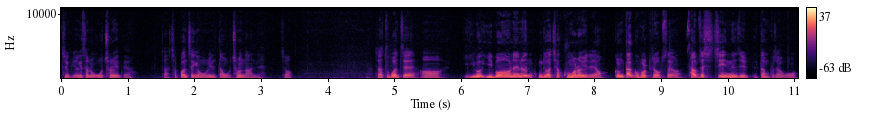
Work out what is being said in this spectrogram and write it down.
즉 여기서는 5천 원이 돼요. 자, 첫 번째 경우는 일단 5천 원 나왔네. 그죠? 자, 두 번째. 어, 이번, 이번에는 공정가치가 9만 원이래요. 그럼 딴 거 볼 필요 없어요. 상업자 실질이 있는지 일단 보자고.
